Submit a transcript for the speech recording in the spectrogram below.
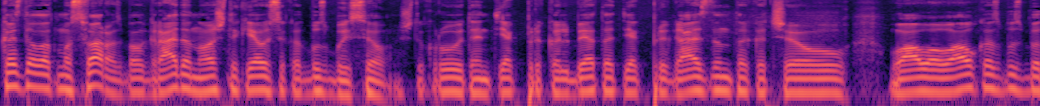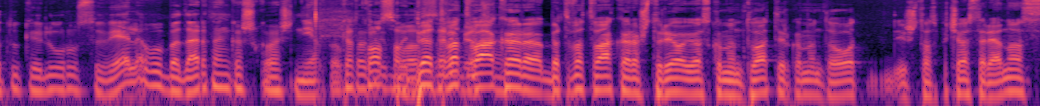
Kas dėl atmosferos, Belgrade, nu aš tikėjausi, kad bus baisiau. Iš tikrųjų, ten tiek prikalbėta, tiek prigazdinta, kad čia jau wow, wow, wow, kas bus be tų kelių rusų vėliavų, bet dar ten kažko aš nieko. Kad Kosovas. Bet vat vakar, bet vat vakar aš turėjau juos komentuoti ir komentavau iš tos pačios arenos,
